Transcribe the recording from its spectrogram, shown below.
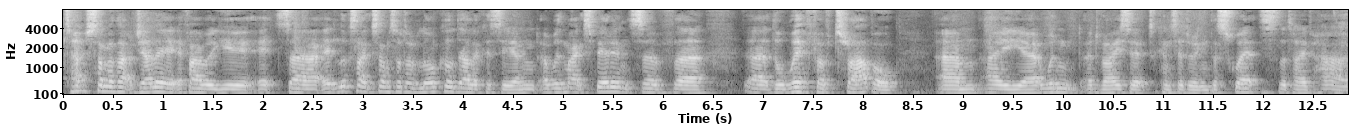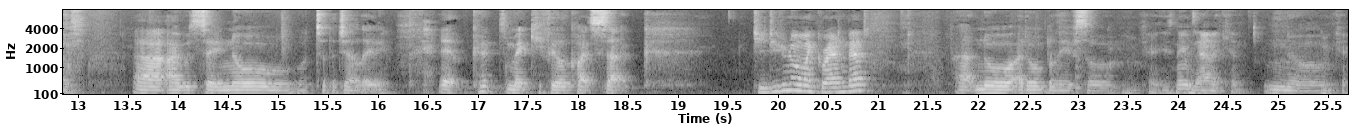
touch some of that jelly if I were you. It's uh, it looks like some sort of local delicacy, and uh, with my experience of uh, uh, the whiff of travel, um, I uh, wouldn't advise it. Considering the squits that I've had, uh, I would say no to the jelly. It could make you feel quite sick. Do you, do you know my granddad? Uh, no, I don't believe so. Okay, his name's Anakin. No. Okay.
